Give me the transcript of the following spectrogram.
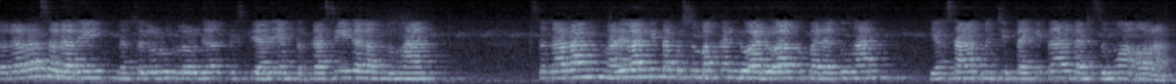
Saudara-saudari dan seluruh keluarga Kristiani yang terkasih dalam Tuhan, sekarang marilah kita persembahkan doa-doa kepada Tuhan yang sangat mencintai kita dan semua orang.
